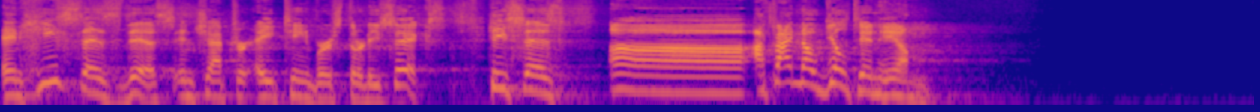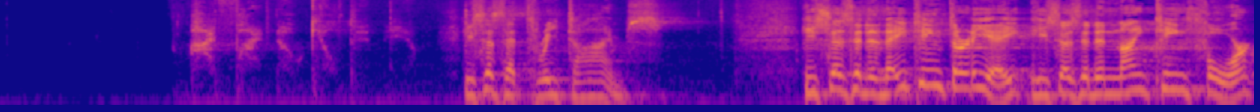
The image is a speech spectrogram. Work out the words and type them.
and he says this in chapter 18, verse 36. He says, uh, "I find no guilt in him." I find no guilt in him. He says that three times. He says it in 1838, he says it in 1904,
